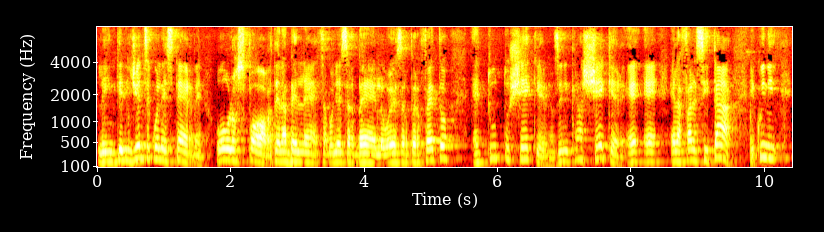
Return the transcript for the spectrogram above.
le intelligenze quelle esterne, o lo sport, e la bellezza, voglio essere bello, voglio essere perfetto, è tutto shaker, zenikra shaker, è, è, è la falsità. E quindi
